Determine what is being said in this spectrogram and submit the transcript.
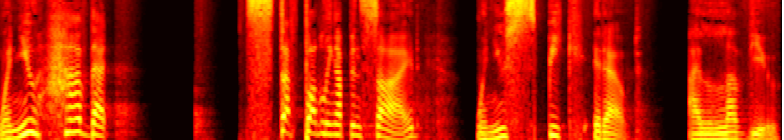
When you have that stuff bubbling up inside, when you speak it out, I love you.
